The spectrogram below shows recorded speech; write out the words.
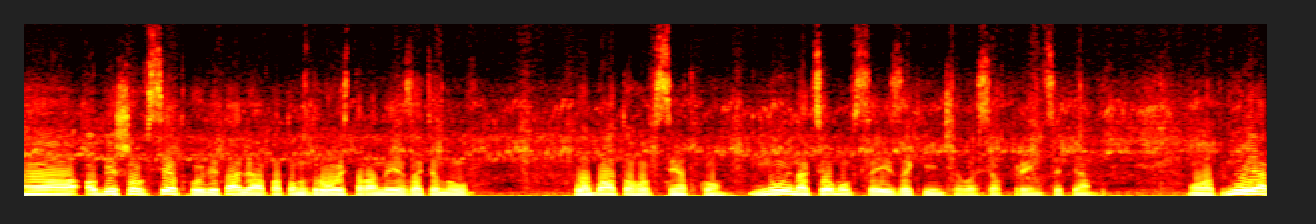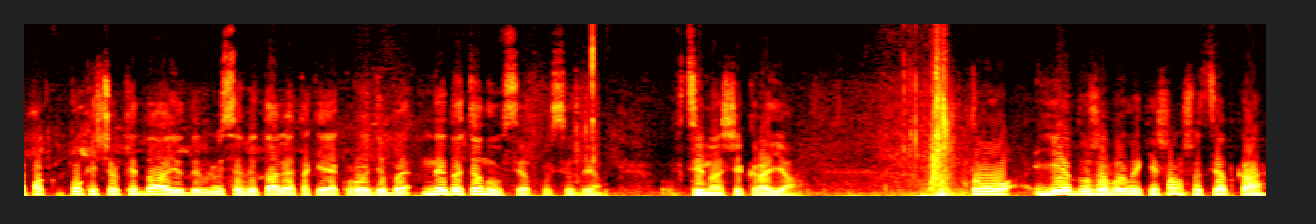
е, обійшов сітку, Віталія потім з другої сторони затягнув лобатого в сітку. Ну і на цьому все і закінчилося, в принципі. От. Ну, я поки що кидаю, дивлюся, Віталія таке, як вроді би, не дотягнув сітку сюди, в ці наші края. То є дуже великий шанс, що сітка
